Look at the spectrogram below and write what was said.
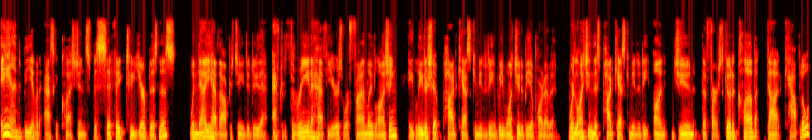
and be able to ask a question specific to your business? Well, now you have the opportunity to do that. After three and a half years, we're finally launching a leadership podcast community, and we want you to be a part of it. We're launching this podcast community on June the 1st. Go to club.capital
